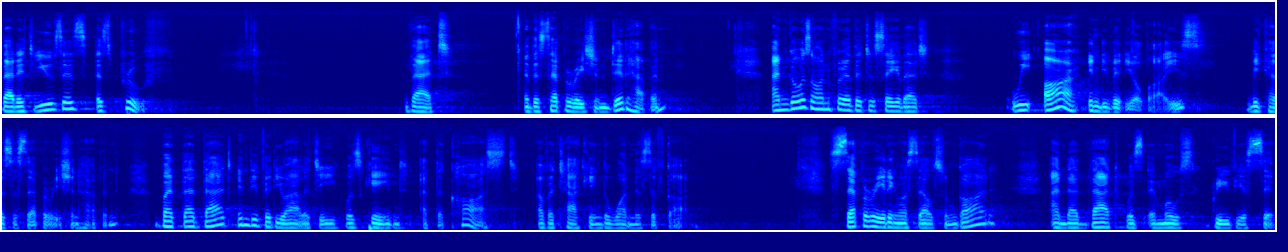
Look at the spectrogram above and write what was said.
that it uses as proof that the separation did happen and goes on further to say that we are individual bodies because the separation happened, but that that individuality was gained at the cost of attacking the oneness of God, separating ourselves from God, and that that was a most grievous sin.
